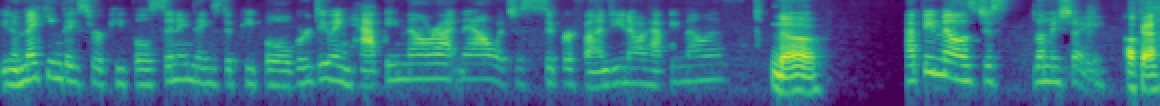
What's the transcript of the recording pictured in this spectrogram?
you know, making things for people, sending things to people. We're doing Happy Mail right now, which is super fun. Do you know what Happy Mail is? no Happy Mail is just, let me show you. okay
